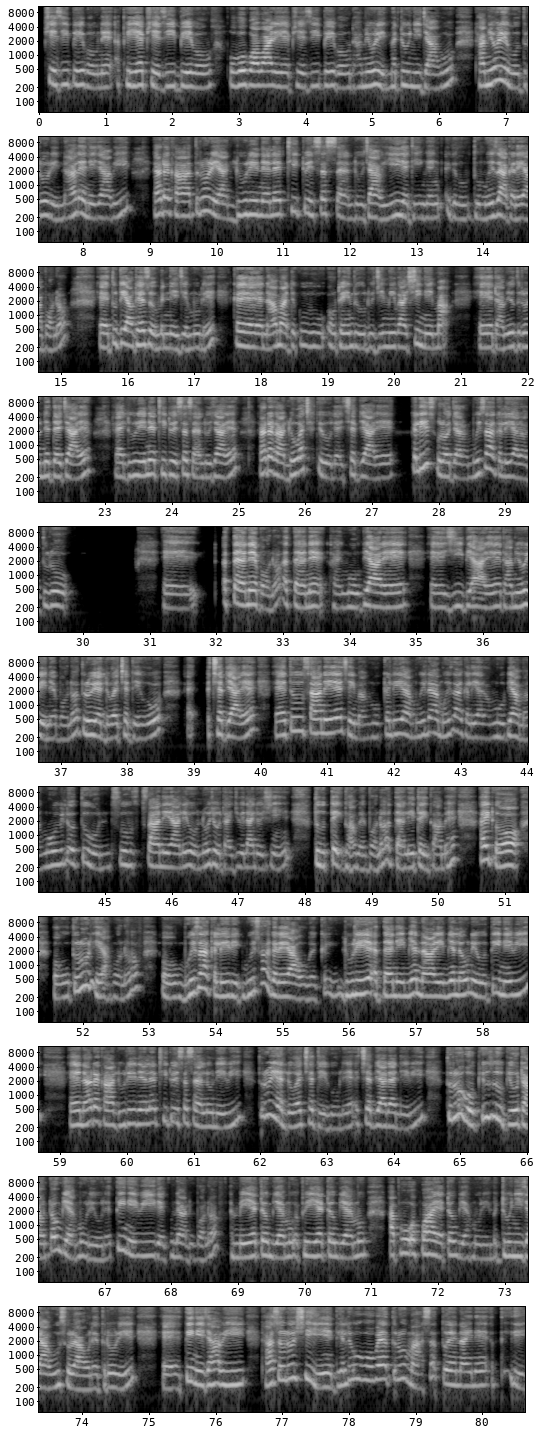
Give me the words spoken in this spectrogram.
ဖြည့်ဆည်းပေးပုံနဲ့အဖေရဲ့ဖြည့်ဆည်းပေးပုံဘိုးဘိုးဘွားဘွားတွေရဲ့ဖြည့်ဆည်းပေးပုံဒါမျိုးတွေမတူညီကြဘူးဒါမျိုးတွေကိုသူတို့တွေနားလည်နေကြပြီနောက်တစ်ခါသူတို့တွေကလူတွေနဲ့လည်းထိတွေ့ဆက်ဆံလူကြပြီတဲ့ဒီငဟိုသူမွေးစားကလေးอ่ะပေါ့နော်အဲသူတယောက်တည်းဆိုမနေခြင်းမှုလေကဲနားမှာတကူအုတ်ထင်းသူလူကြီးမိဘရှိနေမှအဲဒါမျိုးသူတို့နှစ်သက်ကြတယ်အဲလူတွေနဲ့ထိတွေ့ဆက်ဆံလူကြတယ်နောက်တစ်ခါလိုအပ်ချက်တွေကိုလည်းချက်ပြတယ်ကလေးဆိုတော့ကြတော့မွေးစားကလေးကတော့သူတို့ အဲအတန်နဲ့ပေါ့နော်အတန်နဲ့ငိုပြတယ်အဲရီပြတယ်ဒါမျိုးတွေနဲ့ပေါ့နော်သူတို့ရဲ့လိုအပ်ချက်တွေကိုအချက်ပြတယ်အဲသူစားနေတဲ့အချိန်မှာငိုကလေးကမွေးလာမွေးစားကလေးကတော့ငိုပြမှာငိုပြီးလို့သူ့ကိုသူစားနေတာလေးကိုနှိုးကြိုတိုက်ကျွေးလိုက်လို့ရှိရင်သူတိတ်သွားမယ်ပေါ့နော်အတန်လေးတိတ်သွားမယ်အဲ့တော့ဟိုသူတို့တွေကပေါ့နော်ဟိုမွေးစားကလေးတွေမွေးစားကလေးရဟိုပဲလူတွေရဲ့အတန်တွေမျက်နာတွေမျက်လုံးတွေကိုသိနေပြီအဲနောက်တစ်ခါလူတွေနဲ့လည်းထိတွေ့ဆက်ဆံလုပ်နေပြီသူတို့ရဲ့လိုအပ်ချက်တွေကိုလည်းအချက်ပြတတ်နေပြီသူတို့ကိုပြုစုပြောထောင်တုံ့ပြန်မှုတွေကိုလည်းသိနေပြီတဲ့ခုနကလိုပေါ့နော်အမေရဲ့တုံ့ပြန်မှုအဖေရဲ့တုံ့ပြန်မှုအဖိုးအဖွားရဲ့တုံ့ပြန်မှုတွေမတူညီကြဘူးဆိုတာကိုလည်းသူတို့တွေအဲသိနေကြပြီဒါဆိုလို့ရှိရင်ဒီလိုကိုပဲသူတို့မှာဆက်သွယ်နိုင်တဲ့အသည့်တွေ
